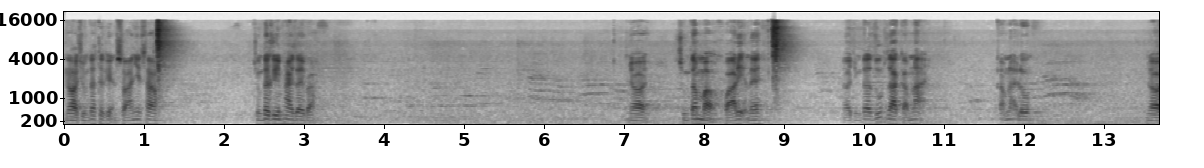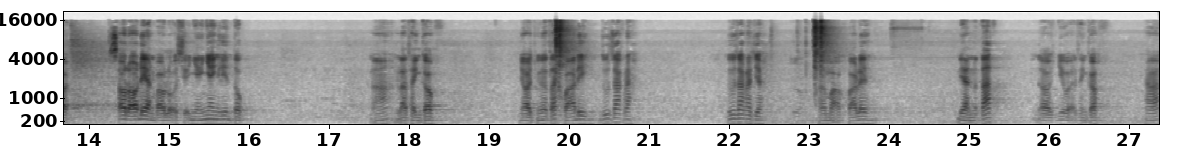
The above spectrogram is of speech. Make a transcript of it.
Rồi chúng ta thực hiện xóa như sau. Chúng ta ghim hai dây vào. Rồi chúng ta mở khóa điện lên. Rồi chúng ta rút ra cắm lại. Cắm lại luôn. Rồi sau đó đèn báo lỗi sẽ nháy nhanh liên tục. Đó là thành công. Rồi chúng ta tắt khóa đi rút rác ra rút rác ra chưa? Rồi, mở khóa lên. Đèn nó tắt. Rồi, như vậy thành công. Đó.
